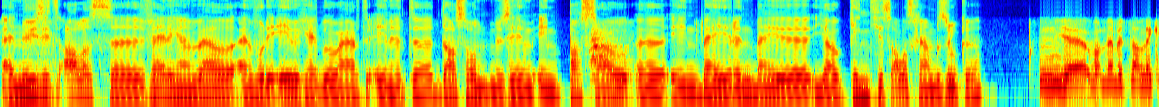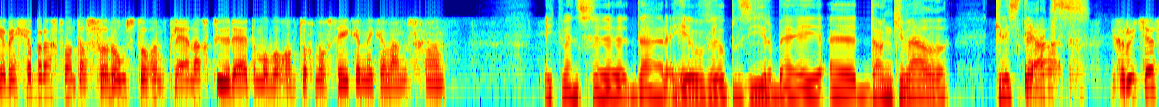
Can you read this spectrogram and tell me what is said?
En nu zit alles eh, veilig en wel en voor de eeuwigheid bewaard in het eh Dashondmuseum in Passau eh, in Beieren. Ben je jouw kindjes alles gaan bezoeken? Ja, we hebben het dan lekker weggebracht, want dat is voor ons toch een klein acht uur rijden, maar we gaan toch nog zeker een keer langs gaan. Ik wens je daar heel veel plezier bij. Eh dankjewel, Chris Sterks. Groetjes.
